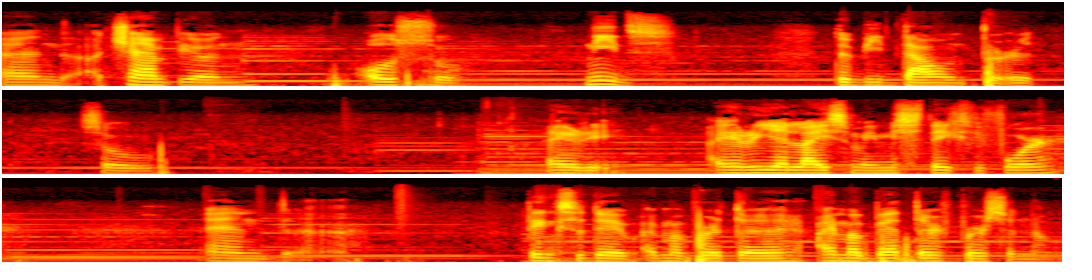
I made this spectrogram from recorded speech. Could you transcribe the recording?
and a champion also needs to be down to earth. So I re- I realized my mistakes before and uh, thanks to them I'm a better I'm a better person now.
